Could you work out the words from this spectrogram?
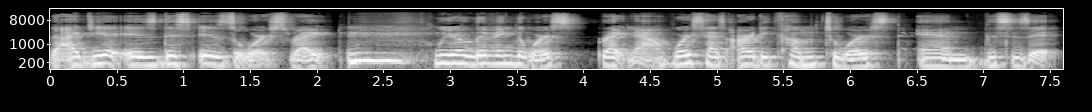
the idea is this is the worst, right? we are living the worst right now. Worst has already come to worst, and this is it.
